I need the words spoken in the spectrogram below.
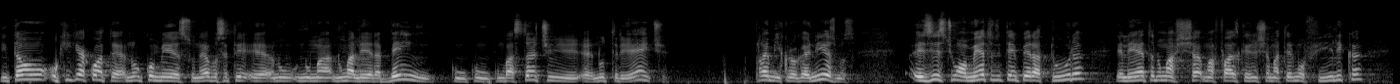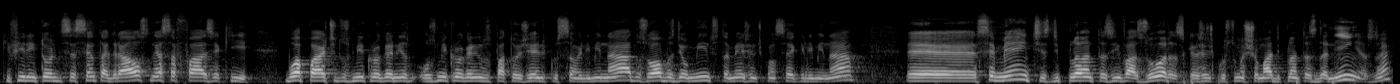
Então, o que, que acontece? No começo, né, você tem é, numa, numa leira bem com, com, com bastante é, nutriente para micro-organismos, existe um aumento de temperatura ele entra numa uma fase que a gente chama termofílica, que vira em torno de 60 graus. Nessa fase aqui, boa parte dos micro-organismos, os micro-organismos patogênicos são eliminados, ovos de homínidos também a gente consegue eliminar. É, sementes de plantas invasoras, que a gente costuma chamar de plantas daninhas, né?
